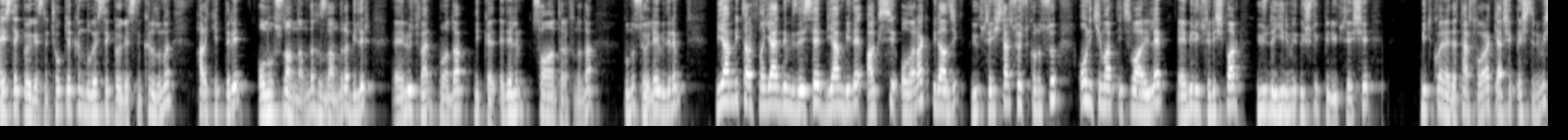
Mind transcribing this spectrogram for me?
Destek bölgesine çok yakın. Bu destek bölgesinin kırılımı hareketleri olumsuz anlamda hızlandırabilir. E, lütfen buna da dikkat edelim. Soğan tarafında da bunu söyleyebilirim. BNB tarafına geldiğimizde ise BNB'de aksi olarak birazcık yükselişler söz konusu. 12 Mart itibariyle e, bir yükseliş var. %23'lük bir yükselişi Bitcoin'e de ters olarak gerçekleştirilmiş.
